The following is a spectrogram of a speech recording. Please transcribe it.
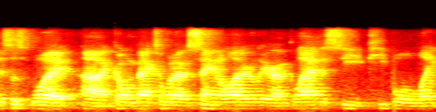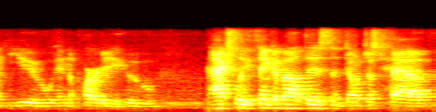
this is what, uh, going back to what I was saying a lot earlier, I'm glad to see people like you in the party who actually think about this and don't just have,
